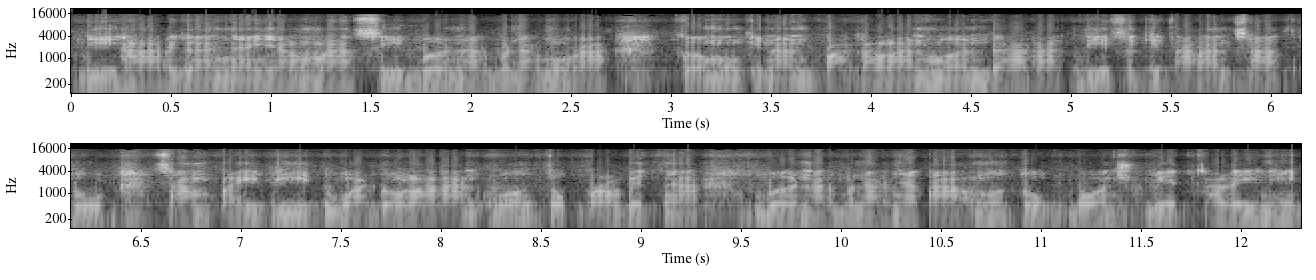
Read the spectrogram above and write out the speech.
di harganya yang masih benar-benar murah kemungkinan bakalan mendarat di sekitaran 1 sampai di 2 dolaran untuk profitnya benar-benar nyata untuk bounce bit kali ini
